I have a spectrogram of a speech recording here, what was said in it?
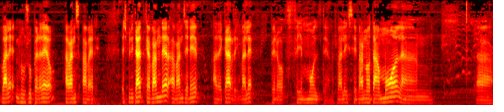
vale? no us ho perdeu abans, a veure, és veritat que Bander abans era a de carry vale? però feia molt temps vale? i se va notar molt en, uh,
